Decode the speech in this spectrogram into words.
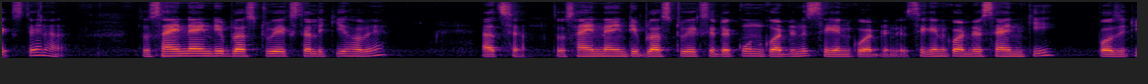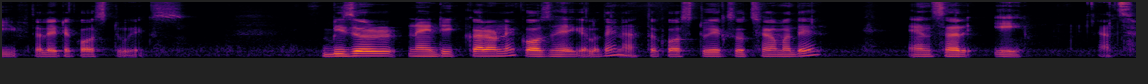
x তাই না? তো sine ninety plus two x তাহলে কী হবে? আচ্ছা তো sine ninety plus two x এটা কোন কোয়ার্ডেন্টের সেকেন্ড কোয়ার্ডেন্টের সেকেন্ড কোয়ার্ডেন্ট সাইন কি? পজিটিভ তাহলে এটা কস টু এক্স বিজোর নাইনটির কারণে কজ হয়ে গেল, তাই না? তো কস টু এক্স হচ্ছে আমাদের অ্যান্সার এ আচ্ছা।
